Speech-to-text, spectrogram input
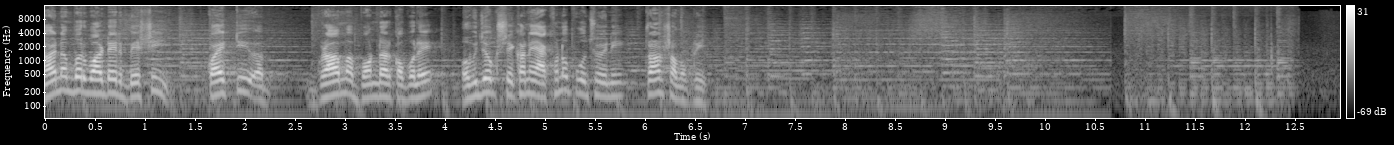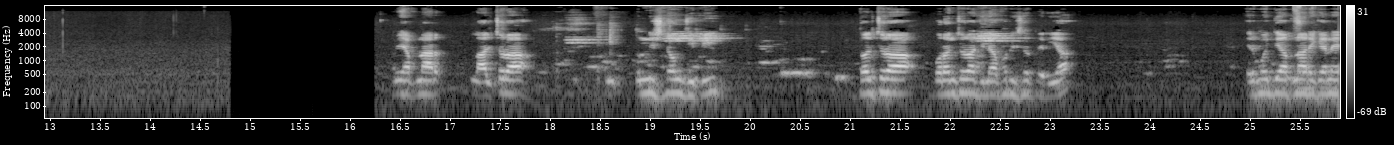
নয় নম্বর ওয়ার্ডের বেশি কয়েকটি গ্রাম বন্যার কবলে অভিযোগ সেখানে এখনও পৌঁছয়নি ত্রাণ সামগ্রী। আপনার লালচড়া উনিশ নং জিপি দলচড়া বরাঞ্চড়া জেলা পরিষদ এরিয়া। এর মধ্যে আপনার এখানে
